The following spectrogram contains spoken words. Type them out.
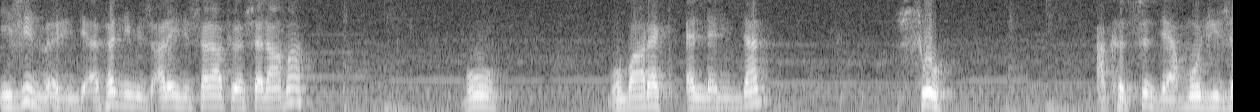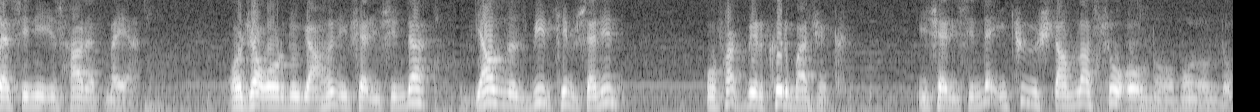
izin verildi Efendimiz Aleyhisselatü Vesselam'a bu mübarek ellerinden su akıtsın diye mucizesini izhar etmeye koca ordugahın içerisinde Yalnız bir kimsenin ufak bir kırbacık içerisinde iki üç damla su olduğu bulundu.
